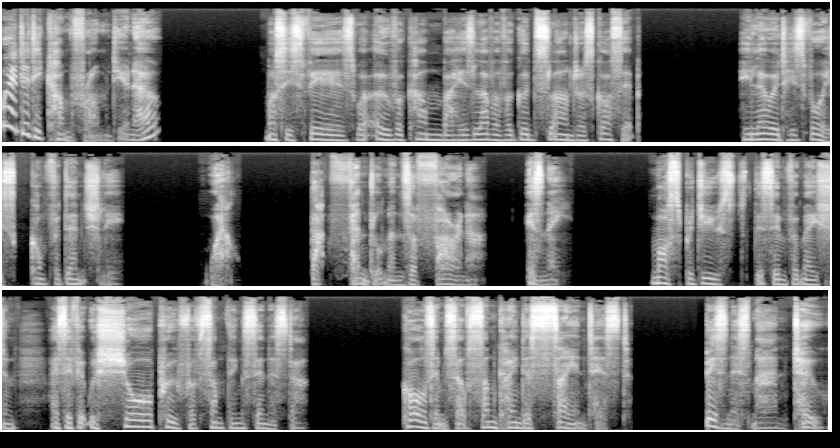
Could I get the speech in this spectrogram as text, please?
Where did he come from, do you know? Moss's fears were overcome by his love of a good slanderous gossip. He lowered his voice confidentially. Well, that Fendelman's a foreigner, isn't he? Moss produced this information as if it was sure proof of something sinister. Calls himself some kind of scientist. Businessman, too.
